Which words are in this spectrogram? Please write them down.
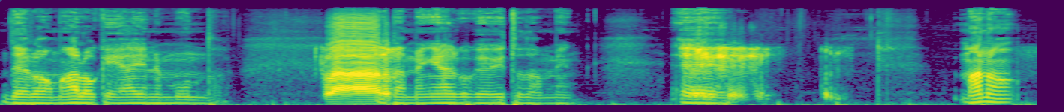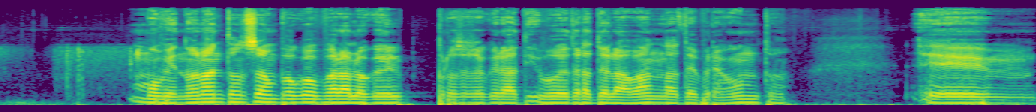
de lo malo que hay en el mundo. Claro. también es algo que he visto también. Eh, Mano, moviéndonos entonces un poco para lo que es el proceso creativo detrás de la banda, te pregunto. Eh,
